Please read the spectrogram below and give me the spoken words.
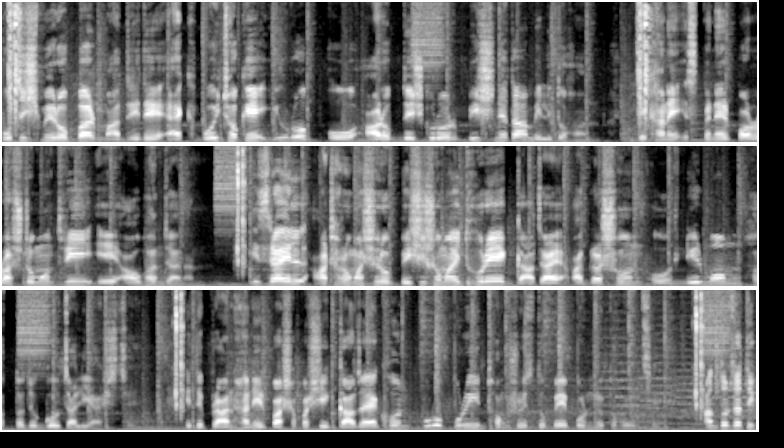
পঁচিশ মে রোববার মাদ্রিদে এক বৈঠকে ইউরোপ ও আরব দেশগুলোর বিশ নেতা মিলিত হন, যেখানে স্পেনের পররাষ্ট্রমন্ত্রী এ আহ্বান জানান। ইসরায়েল আঠারো মাসেরও বেশি সময় ধরে গাজায় আগ্রাসন ও নির্মম হত্যাযজ্ঞ চালিয়ে আসছে। এতে প্রাণহানির পাশাপাশি গাজা এখন পুরোপুরি ধ্বংসস্তূপে পরিণত হয়েছে। আন্তর্জাতিক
